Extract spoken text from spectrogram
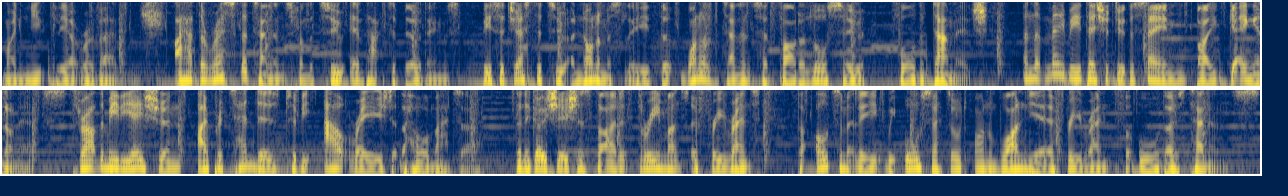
my nuclear revenge. I had the rest of the tenants from the two impacted buildings be suggested to anonymously that one of the tenants had filed a lawsuit for the damage and that maybe they should do the same by getting in on it. Throughout the mediation, I pretended to be outraged at the whole matter. The negotiation started at three months of free rent but ultimately we all settled on one year of free rent for all those tenants.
